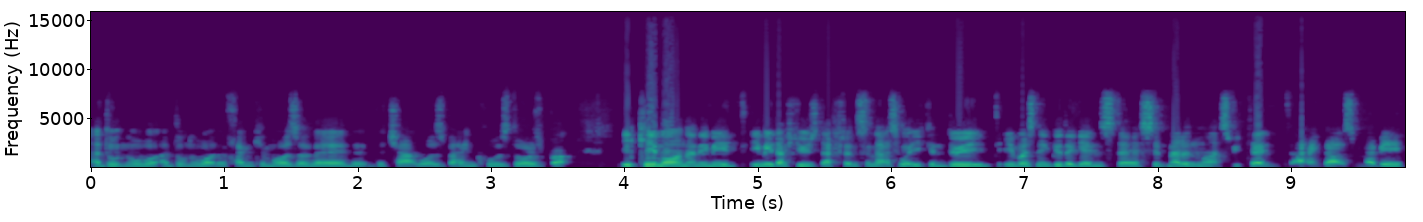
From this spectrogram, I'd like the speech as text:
I don't know what I don't know what the thinking was or the, the, the chat was behind closed doors. But he came on and he made he made a huge difference, and that's what you can do. He, he wasn't good against uh, St Mirren last weekend. I think that's maybe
